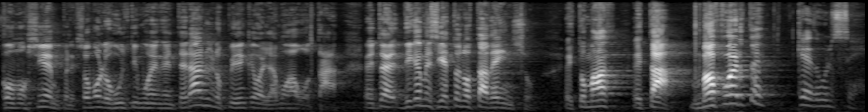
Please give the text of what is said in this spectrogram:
Como siempre, somos los últimos en enterarnos y nos piden que vayamos a votar. Entonces, dígame si esto no está denso. Esto más está más fuerte Qué dulce.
